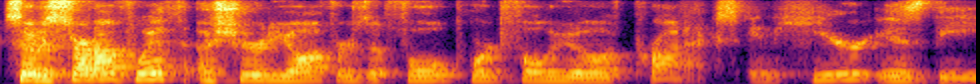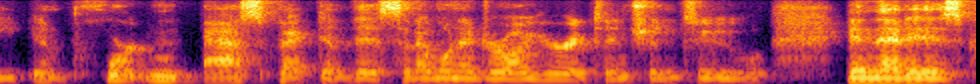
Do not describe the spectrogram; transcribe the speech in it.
So, to start off with, Assurity offers a full portfolio of products. And here is the important aspect of this that I want to draw your attention to, and that is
